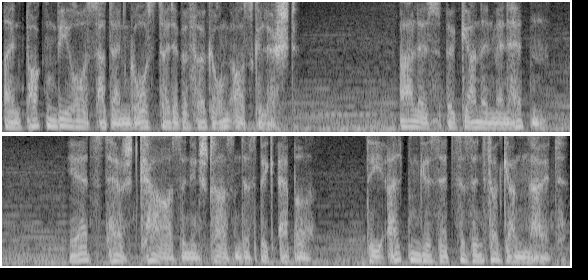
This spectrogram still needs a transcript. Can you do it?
Ein Pockenvirus hat einen Großteil der Bevölkerung ausgelöscht. Alles begann in Manhattan. Jetzt herrscht Chaos in den Straßen des Big Apple. Die alten Gesetze sind Vergangenheit.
